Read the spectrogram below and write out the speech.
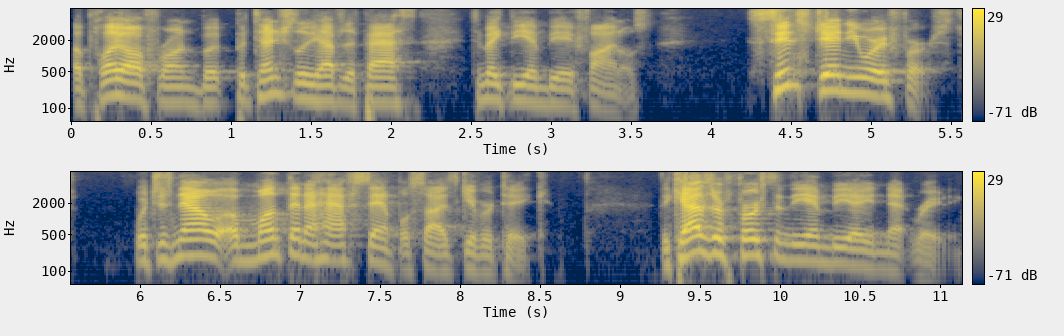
a playoff run, but potentially have the path to make the NBA Finals. Since January 1st, which is now a month and a half sample size, give or take, the Cavs are first in the NBA net rating.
